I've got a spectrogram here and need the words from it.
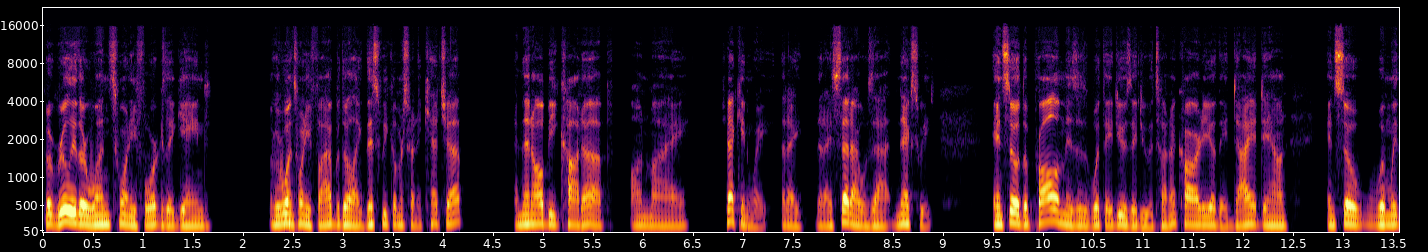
but really they're 124 because they gained they're mm-hmm. 125 but they're like this week i'm just trying to catch up and then i'll be caught up on my check-in weight that i that i said i was at next week. And so the problem is is what they do is they do a ton of cardio they diet down and so when we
